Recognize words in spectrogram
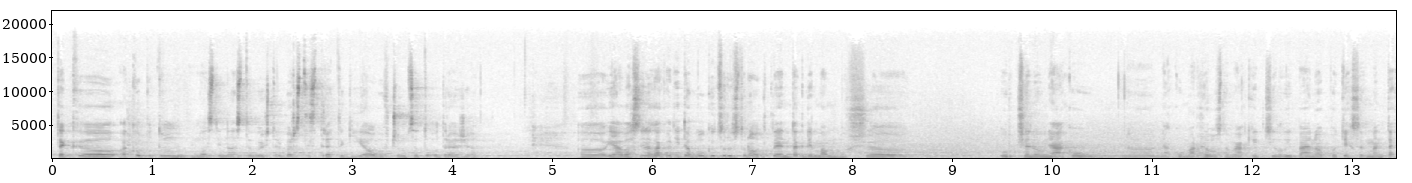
Tak uh, ako potom vlastne nastavuješ treba ty strategie, alebo v čom sa to odráža? Uh, já vlastně na základě tabulky, co dostanu od klienta, kde mám už uh, určenou nějakou, nějakou maržovost nebo nějaký cílový péno po těch segmentech,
